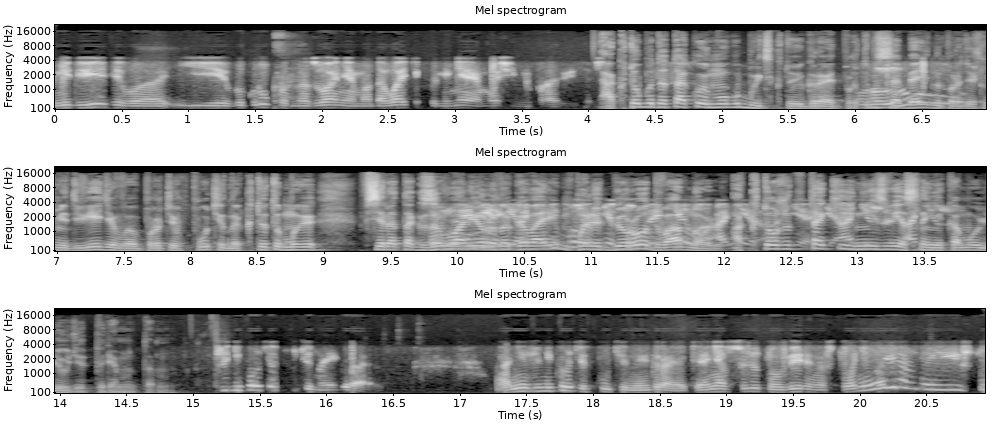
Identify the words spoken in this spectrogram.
Медведева и в игру под названием «А давайте поменяем осенью правительство». А кто бы это такой мог быть, кто играет против Ну, Собянина, против Медведева, против Путина? Кто-то мы всегда так завуалированно Ну, не, не, говорим, они не Политбюро нет, то и 2.0. дело. А Они- кто же они- такие они неизвестные они никому люди прям там? же не против Путина играют. Они же не против Путина играют. И они абсолютно уверены, что они лояльны и что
